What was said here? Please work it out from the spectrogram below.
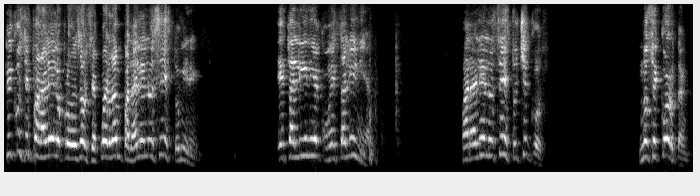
¿Qué cosa es paralelo, profesor? ¿Se acuerdan? Paralelo es esto, miren. Esta línea con esta línea. Paralelo es esto, chicos. No se cortan.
